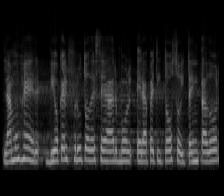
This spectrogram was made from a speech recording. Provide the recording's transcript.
La mujer vio que el fruto de ese árbol era apetitoso y tentador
